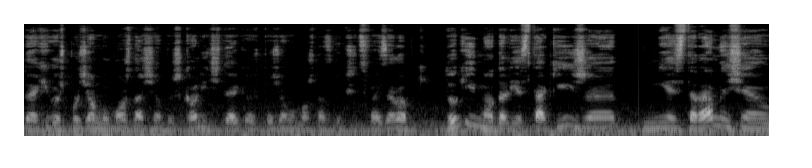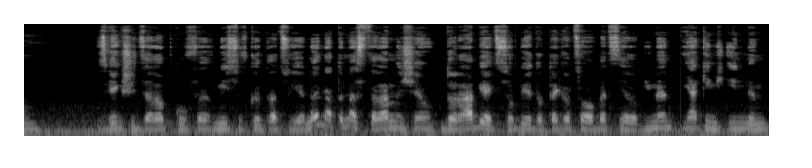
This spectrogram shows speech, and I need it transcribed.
do jakiegoś poziomu można się wyszkolić, do jakiegoś poziomu można zwiększyć swoje zarobki. Drugi model jest taki, że nie staramy się zwiększyć zarobków w miejscu, w którym pracujemy, natomiast staramy się dorabiać sobie do tego, co obecnie robimy, jakimś innym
